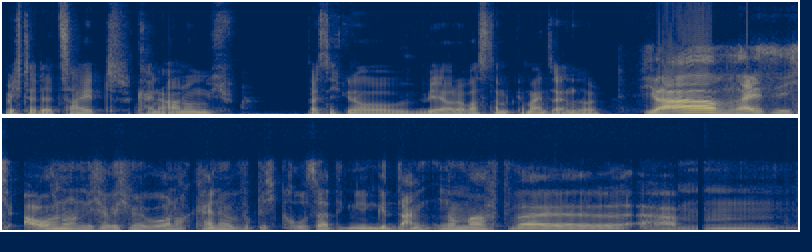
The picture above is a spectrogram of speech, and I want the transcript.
Wächter der Zeit? Keine Ahnung, ich weiß nicht genau, wer oder was damit gemeint sein soll. Ja, weiß ich auch noch nicht. Habe ich mir aber auch noch keine wirklich großartigen Gedanken gemacht, weil ähm,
